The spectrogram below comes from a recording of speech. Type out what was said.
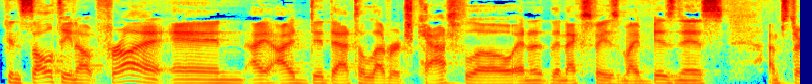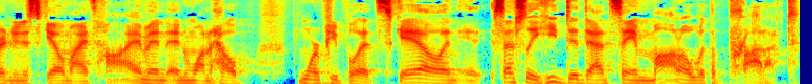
consulting up front and I, I, did that to leverage cash flow. And the next phase of my business i'm starting to scale my time and, and want to help more people at scale. And it, essentially he did that same model with a product.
